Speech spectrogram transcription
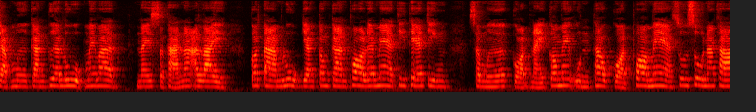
จับมือกันเพื่อลูกไม่ว่าในสถานะอะไร ก็ตามลูกยังต้องการพ่อและแม่ที่แท้จริง เสมอกอดไหนก็ไม่อุ่นเท่ากอดพ่อแม่สู้ๆนะคะ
